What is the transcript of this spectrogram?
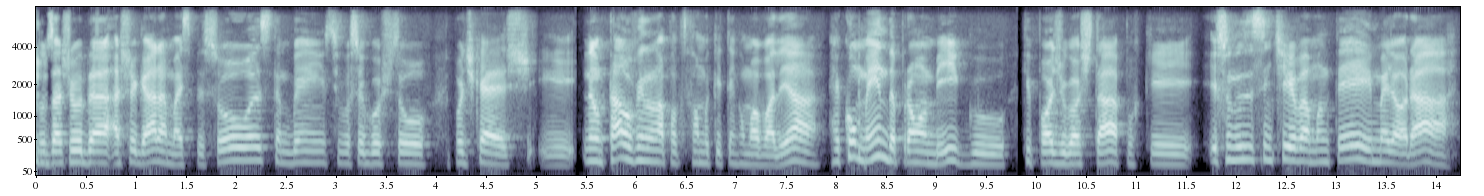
nos ajuda a chegar a mais pessoas. Também, se você gostou do podcast e não está ouvindo na plataforma que tem como avaliar, recomenda para um amigo que pode gostar, porque isso nos incentiva a manter e melhorar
